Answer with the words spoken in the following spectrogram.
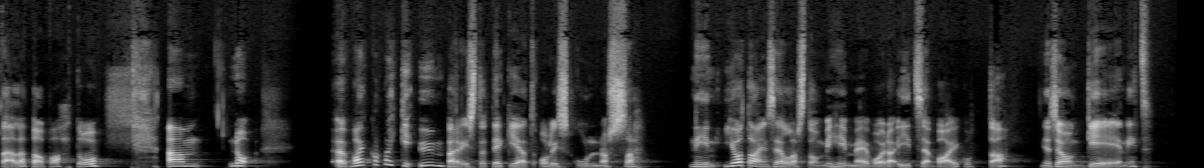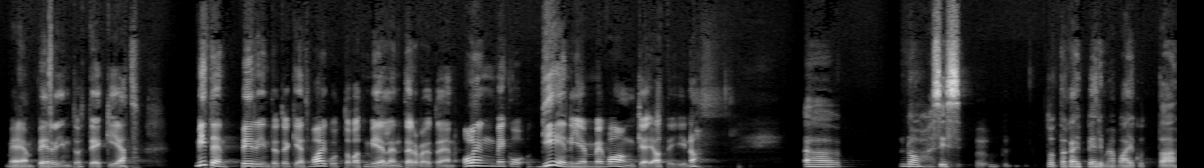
täällä tapahtuu. Ähm, no, vaikka kaikki ympäristötekijät olisi kunnossa, niin jotain sellaista on, mihin me ei voida itse vaikuttaa. Ja se on geenit, meidän perintötekijät. Miten perintötekijät vaikuttavat mielenterveyteen? Olemmeko geeniemme vankeja, Tiina? Äh, no siis totta kai perimä vaikuttaa,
